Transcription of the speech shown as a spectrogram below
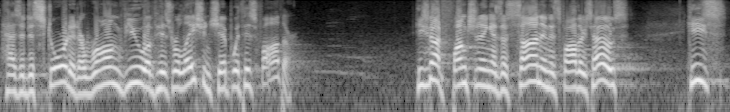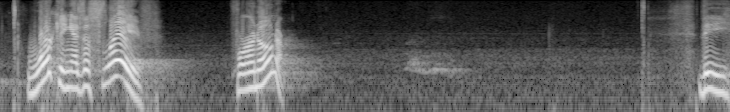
has a distorted, a wrong view of his relationship with his father. He's not functioning as a son in his father's house, he's working as a slave for an owner. The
